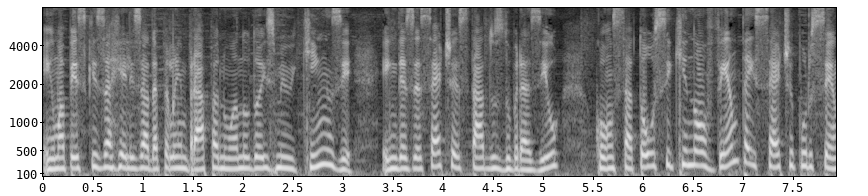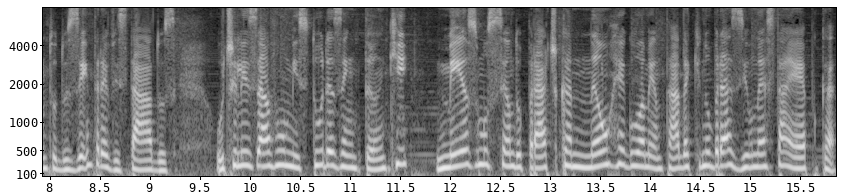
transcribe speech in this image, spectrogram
Em uma pesquisa realizada pela Embrapa no ano 2015, em 17 estados do Brasil, constatou-se que 97% dos entrevistados utilizavam misturas em tanque, mesmo sendo prática não regulamentada aqui no Brasil nesta época,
